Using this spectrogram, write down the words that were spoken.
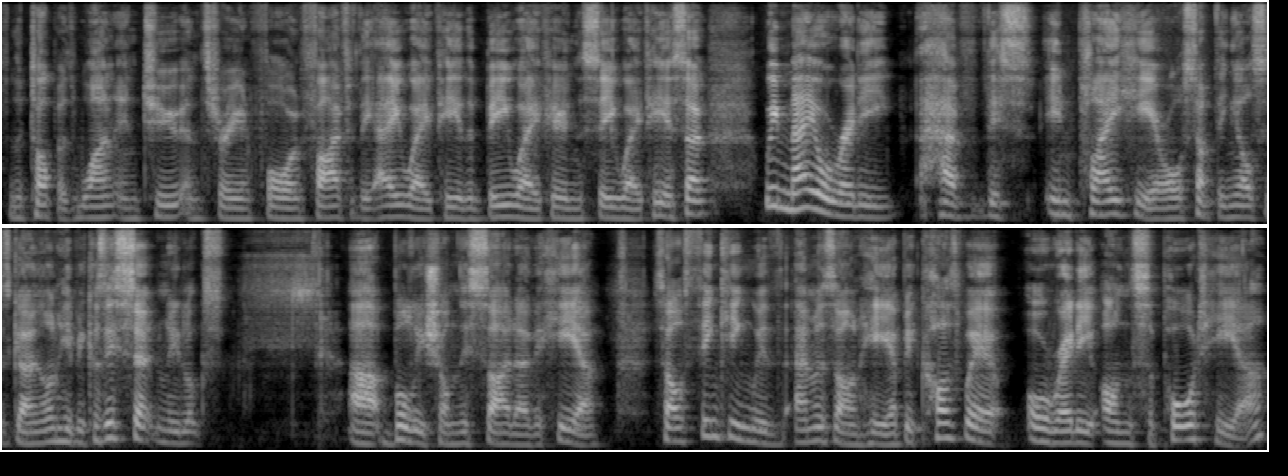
from the top as one and two and three and four and five for the A wave here, the B wave here, and the C wave here. So we may already have this in play here or something else is going on here because this certainly looks uh, bullish on this side over here. So I was thinking with Amazon here, because we're already on support here,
